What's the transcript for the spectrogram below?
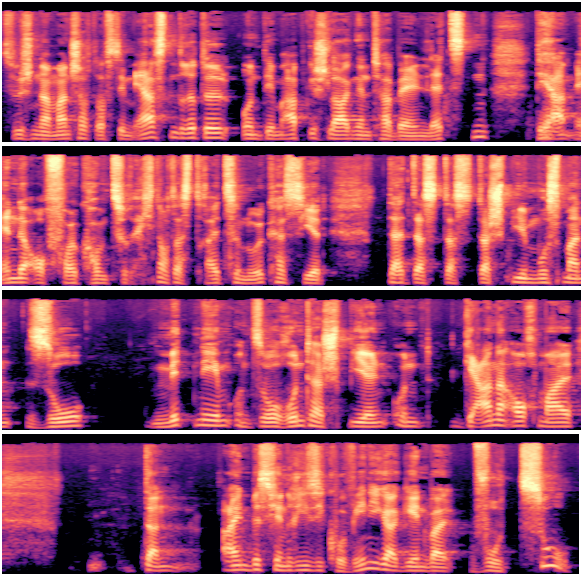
zwischen einer Mannschaft aus dem ersten Drittel und dem abgeschlagenen Tabellenletzten, der am Ende auch vollkommen zu Recht noch das 3 zu 0 kassiert. Da- Das, das, das Spiel muss man so mitnehmen und so runterspielen und gerne auch mal dann ein bisschen Risiko weniger gehen, weil wozu?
